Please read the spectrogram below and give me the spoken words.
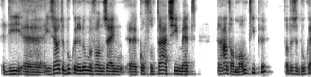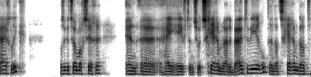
Die, eh, je zou het een boek kunnen noemen van zijn eh, confrontatie met een aantal mantypen. Dat is het boek eigenlijk, als ik het zo mag zeggen. En eh, hij heeft een soort scherm naar de buitenwereld. En dat scherm dat,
